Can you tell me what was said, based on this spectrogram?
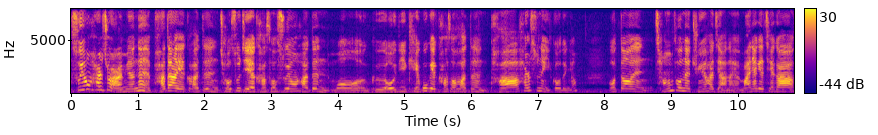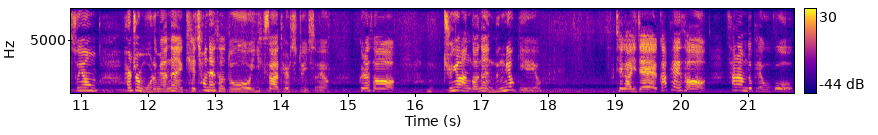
수영할 줄 알면은 바다에 가든 저수지에 가서 수영하든 뭐 그 어디 계곡에 가서 하든 다 할 수는 있거든요. 어떤 장소는 중요하지 않아요. 만약에 제가 수영할 줄 모르면은 개천에서도 익사될 수도 있어요. 그래서 중요한 거는 능력이에요. 제가 이제 카페에서 사람도 배우고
